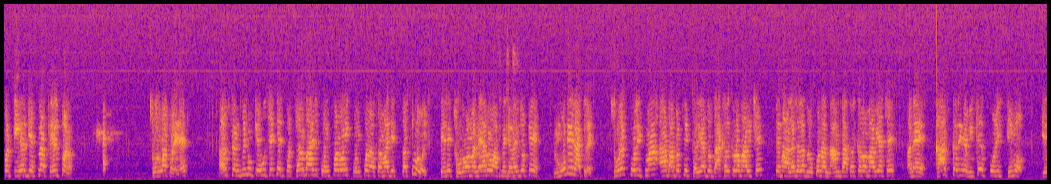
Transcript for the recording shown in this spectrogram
પણ ટીયર ગેસના સેલ પણ છોડવા પડે છે. હર્ષ સંઘવીનું કેવું છે કે પથ્થરબાજ કોઈ પણ હોય, કોઈ પણ અસામાજિક તત્વ હોય તેને છોડવામાં નહીં આવ્યો આપને જણાવી દો કે મોડી રાત્રે સુરત પોલીસમાં આ બાબતની ફરિયાદો દાખલ કરવામાં આવી છે. તેમાં અલગ અલગ લોકોના નામ દાખલ કરવામાં આવ્યા છે અને ખાસ કરીને વિશેષ પોલીસ ટીમો જે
